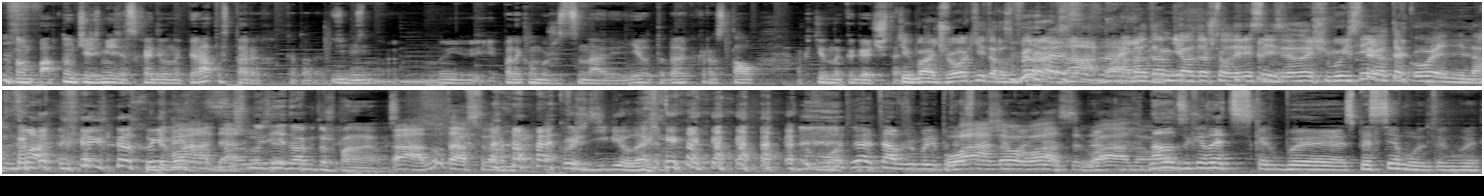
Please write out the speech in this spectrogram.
Потом, а потом через месяц сходил на пиратов вторых, которые, собственно, ну и, и по такому же сценарию. И вот тогда как раз стал активно КГ читать. Типа, а чуваки-то разбираются. Да, да, А потом я дошел до ресурса, на ночь выяснил, такое не нахуй. Два. Да. Музей два мне тоже понравилось. А, ну да, все нормально. Такой же дебил, да? Да, там же были потрясающие моменты, Надо заказать, как бы, спецтему, как бы,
